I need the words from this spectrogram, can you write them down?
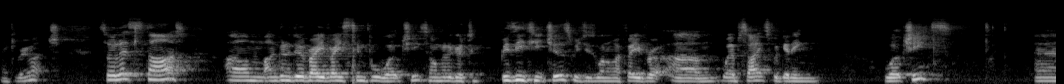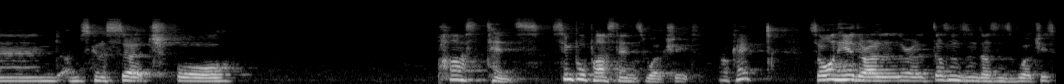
Thank you very much. So let's start. Um, I'm going to do a very, very simple worksheet. So I'm going to go to Busy Teachers, which is one of my favorite um, websites for getting worksheets. And I'm just going to search for past tense, simple past tense worksheet. Okay. So on here, there are, there are dozens and dozens of worksheets.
